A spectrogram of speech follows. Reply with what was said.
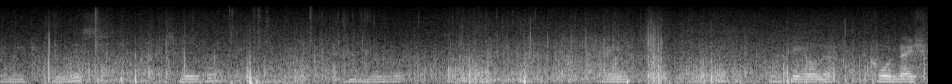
And we do this, this movement. Movement. And working on the coordination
